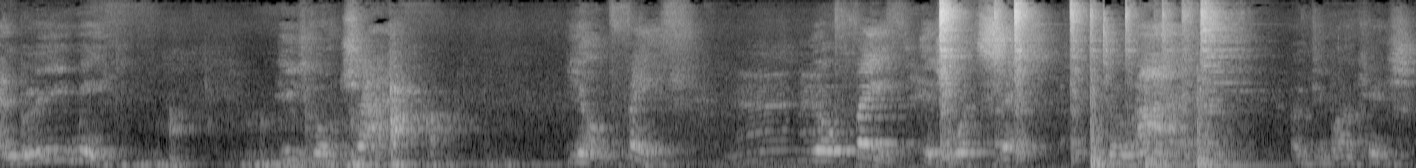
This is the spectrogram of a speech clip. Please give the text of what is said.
And believe me, he's going to try your faith. Your faith is what sets the line of demarcation.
